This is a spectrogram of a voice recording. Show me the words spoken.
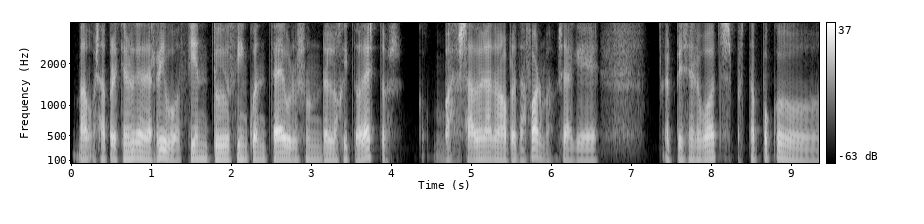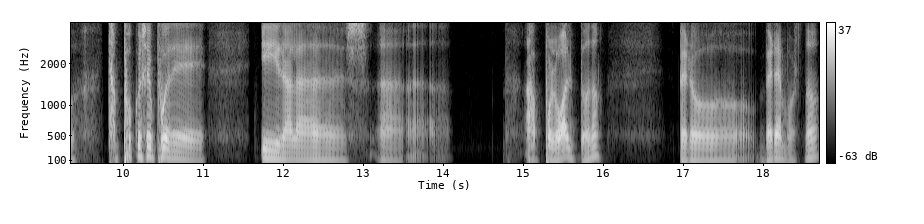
vamos, a precios de derribo, 150 euros un relojito de estos, basado en la nueva plataforma. O sea que el Pixel Watch pues tampoco, tampoco se puede ir a las... a, a por lo alto, ¿no? Pero veremos, ¿no?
